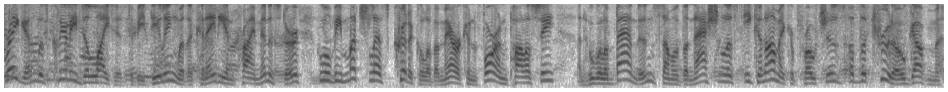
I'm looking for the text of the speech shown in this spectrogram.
Reagan was clearly delighted to be dealing with a Canadian prime minister who will be much less critical of American foreign policy and who will abandon some of the nationalist economic approaches of the Trudeau government.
